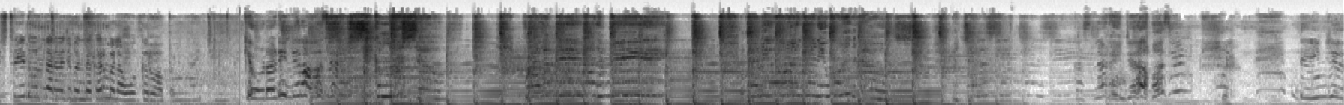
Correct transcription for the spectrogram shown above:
ते ते दोन दरवाजे बंद कर मला ओ करू आपण. केवढा डेंजर आवाज. कसला डेंजर आवाज डेंजर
